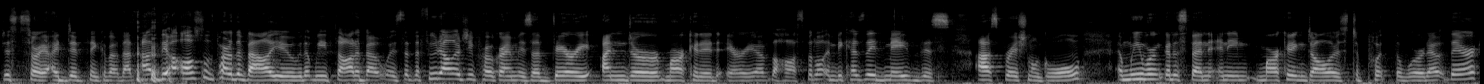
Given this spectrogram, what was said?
just sorry, I did think about that. Uh, the, also, part of the value that we thought about was that the food allergy program is a very under-marketed area of the hospital, and because they'd made this aspirational goal, and we weren't going to spend any marketing dollars to put the word out there,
